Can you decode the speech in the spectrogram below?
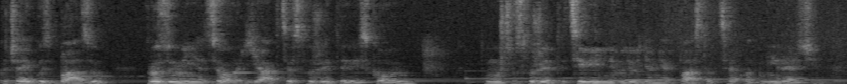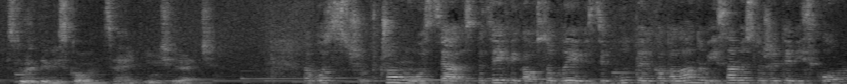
хоча якусь базу, розуміння цього, як це служити військовим. Тому що служити цивільним людям як пастор це одні речі, служити військовим це геть інші речі. Ось в чому ось ця специфіка, особливість бути капеланом і саме служити військовим?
